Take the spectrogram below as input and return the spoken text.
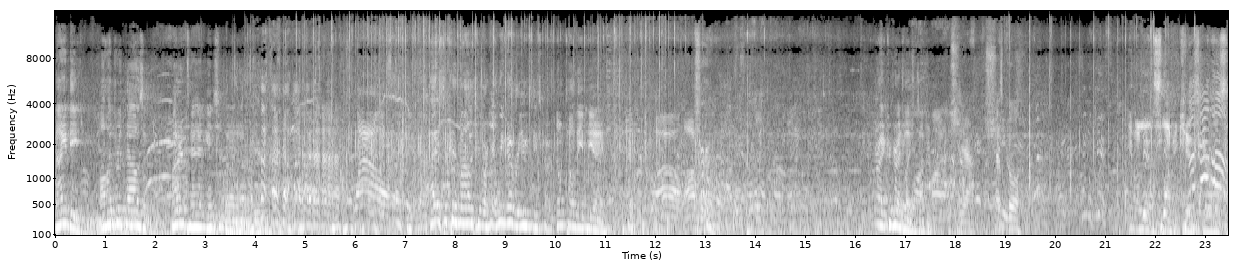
90, 100,000, 110, get your butt up here. wow. Highest accrued mileage award. Yeah, we never use these cars. Don't tell the EPA. Wow, awesome. All right, congratulations, Lucky. Yeah, that's cool. Give them a little sloppy kiss, girls.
